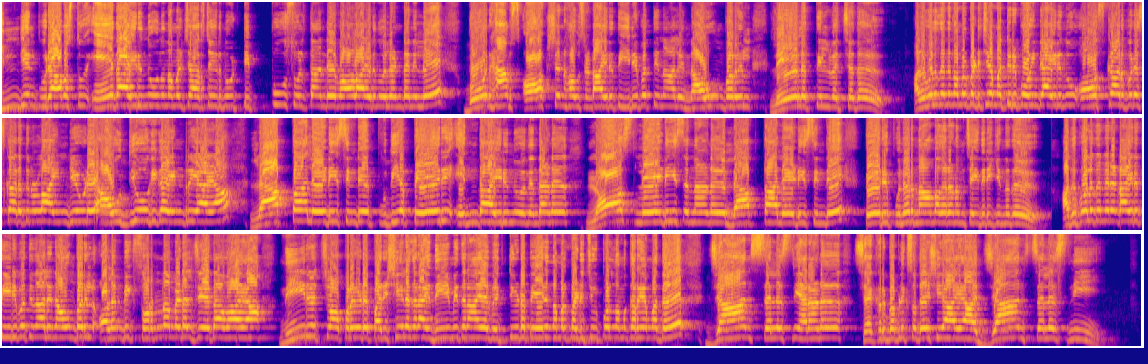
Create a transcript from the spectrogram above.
ഇന്ത്യൻ പുരാവസ്തു ഏതായിരുന്നു എന്ന് നമ്മൾ ചർച്ച ചെയ്തിരുന്നു. ടിപ്പു സുൽത്താന്റെ വാളായിരുന്നു ലണ്ടനിലെ ബോൺഹാംസ് ഓപ്ഷൻ ഹൗസ് രണ്ടായിരത്തി ഇരുപത്തിനാല് നവംബറിൽ ലേലത്തിൽ വെച്ചത്. അതുപോലെ തന്നെ നമ്മൾ പഠിച്ച മറ്റൊരു പോയിന്റ് ആയിരുന്നു ഓസ്കാർ പുരസ്കാരത്തിനുള്ള ഇന്ത്യയുടെ ഔദ്യോഗിക എൻട്രി ആയ ലാപ്പ ലേഡീസിന്റെ പുതിയ പേര് എന്തായിരുന്നു എന്ന് എന്താണ് ലോസ് ലേഡീസ് എന്നാണ് ലാപ്ത ലേഡീസിന്റെ പേര് പുനർനാമകരണം ചെയ്തിരിക്കുന്നത്. അതുപോലെ തന്നെ രണ്ടായിരത്തി ഇരുപത്തിനാല് നവംബറിൽ ഒളിമ്പിക് സ്വർണ മെഡൽ ജേതാവായ നീരജ് ചോപ്രയുടെ പരിശീലകനായി നിയമിതനായ വ്യക്തിയുടെ പേര് നമ്മൾ പഠിച്ചു. ഇപ്പോൾ നമുക്കറിയാം അത് ജാൻ സെലസ്നി. ആരാണ്? ചെക്ക് റിപ്പബ്ലിക് സ്വദേശിയായ ജാൻ സെലസ്നി.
